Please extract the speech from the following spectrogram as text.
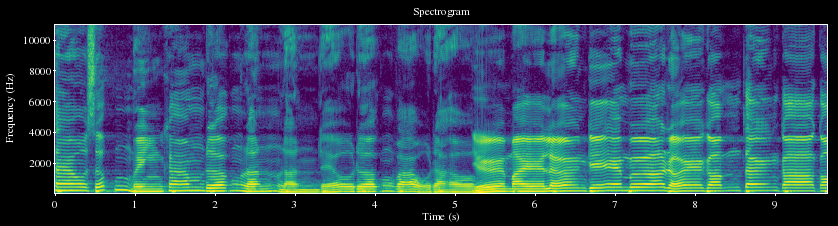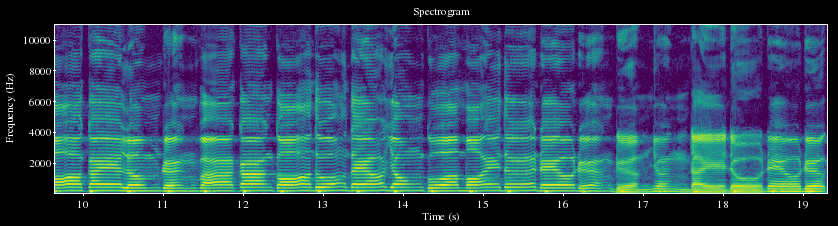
theo sức mình kham được lần lần đều được vào đạo. Như mây lớn kia mưa rơi khắp tất đầy đủ đều được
